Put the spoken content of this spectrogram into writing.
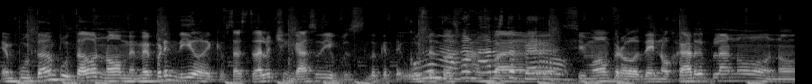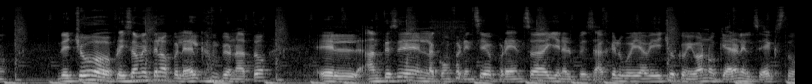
Emputado, emputado, no, me, me he prendido de que, o sea, está los chingazos y pues es lo que te ¿Cómo gusta. me va a entonces, ganar este perro? Simón, pero de enojar de plano, no. De hecho, precisamente en la pelea del campeonato, el, antes en la conferencia de prensa y en el pesaje, el güey había dicho que me iba a noquear en el sexto.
